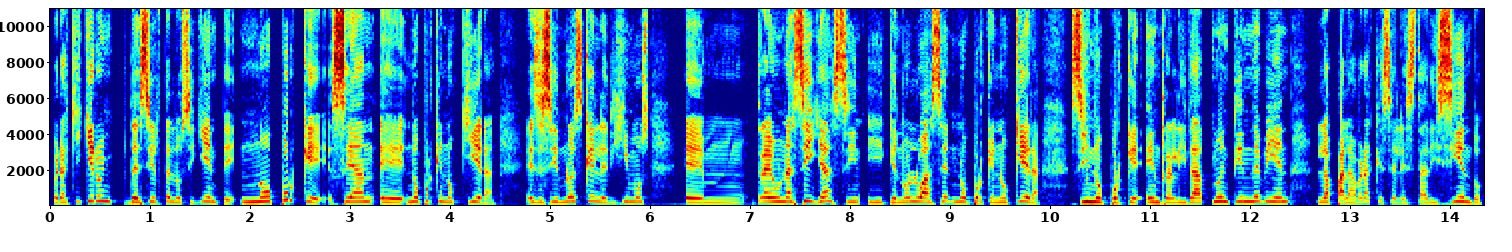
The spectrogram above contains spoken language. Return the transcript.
Pero aquí quiero decirte lo siguiente, no porque sean, eh, no porque no quieran, es decir, no es que le dijimos em, trae una silla y que no lo hace no porque no quiera, sino porque en realidad no entiende bien la palabra que se le está diciendo.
